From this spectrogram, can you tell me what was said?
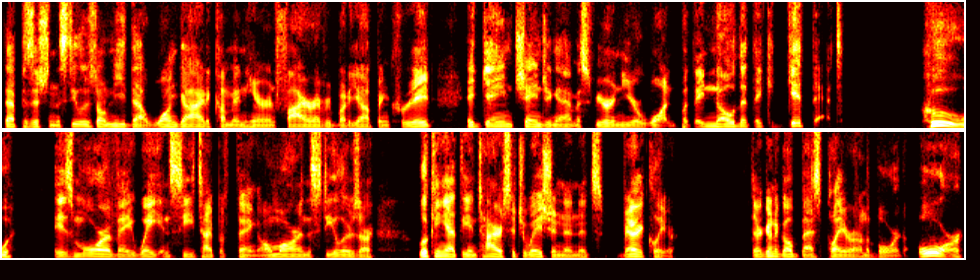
that position. The Steelers don't need that one guy to come in here and fire everybody up and create a game changing atmosphere in year one, but they know that they could get that who is more of a wait and see type of thing. Omar and the Steelers are looking at the entire situation, and it's very clear they're going to go best player on the board, or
